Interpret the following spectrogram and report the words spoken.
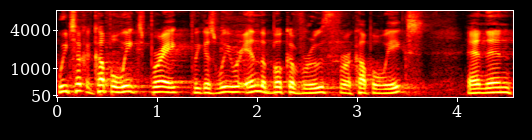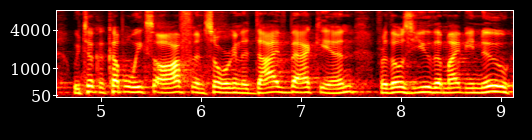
we took a couple weeks break because we were in the book of Ruth for a couple weeks. And then we took a couple weeks off, and so we're going to dive back in. For those of you that might be new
